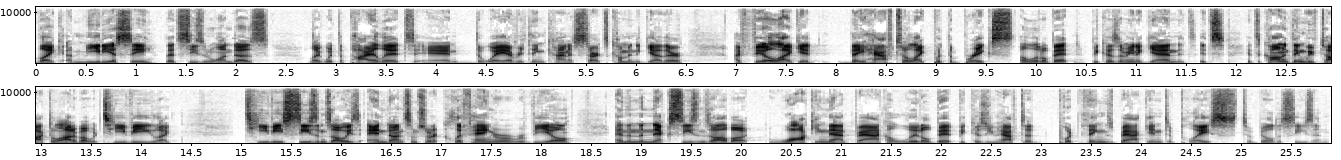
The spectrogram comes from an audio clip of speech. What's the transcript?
like immediacy that season one does, like with the pilot and the way everything kind of starts coming together. I feel like it they have to like put the brakes a little bit because I mean again it's it's it's a common thing we've talked a lot about with TV like TV seasons always end on some sort of cliffhanger or reveal, and then the next season's all about walking that back a little bit because you have to put things back into place to build a season.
